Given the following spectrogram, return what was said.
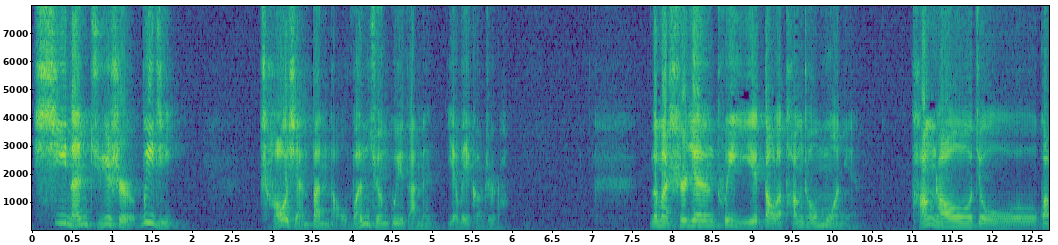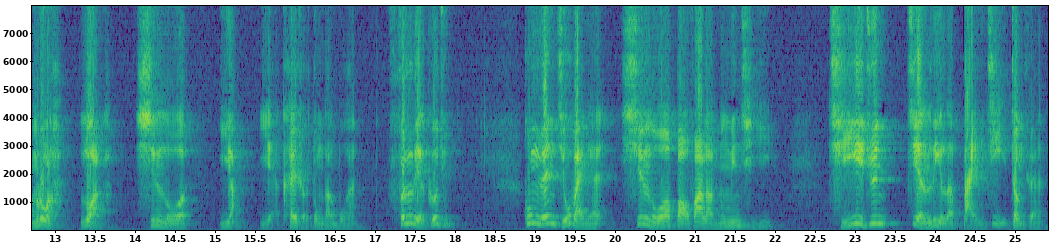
西南局势危急，朝鲜半岛完全归咱们也未可知啊。那么时间推移到了唐朝末年，唐朝就管不住了，乱了，新罗一样也开始动荡不安，分裂割据。公元九百年，新罗爆发了农民起义，起义军建立了百济政权，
